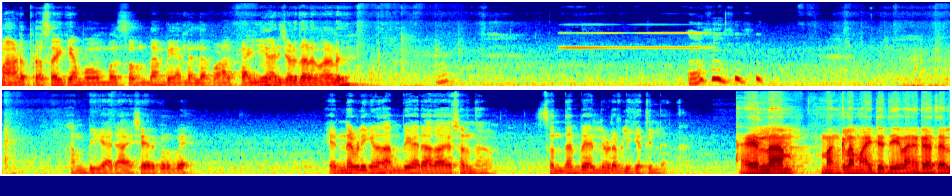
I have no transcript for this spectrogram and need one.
മാട് പ്രസവിക്കാൻ പോകുമ്പോൾ സ്വന്തം പേരിലല്ല പോണ കൈ കാണിച്ചു കൊടുത്താണ് മാട് അംബിക രാജശേഖരക്കുറുപ്പേ എന്നെ വിളിക്കുന്നത് അംബിക രാധാകൃഷ്ണൻ എന്നാണ്. സ്വന്തം പേരിൽ ഇവിടെ വിളിക്കത്തില്ല. എല്ലാം മംഗളമായിട്ട് ദൈവാനുഗ്രഹത്തിൽ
